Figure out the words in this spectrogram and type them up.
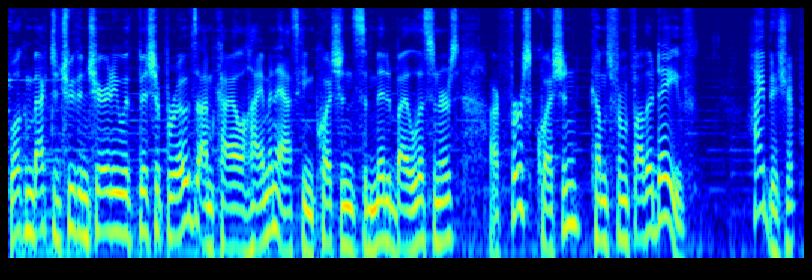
Welcome back to Truth and Charity with Bishop Rhodes. I'm Kyle Hyman asking questions submitted by listeners. Our first question comes from Father Dave. Hi, Bishop.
